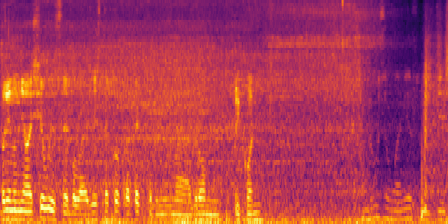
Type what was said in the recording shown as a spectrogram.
Блин, у меня вообще лысая была. Здесь такой протектор, не знаю, огромный. Прикольно. Вот здесь.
